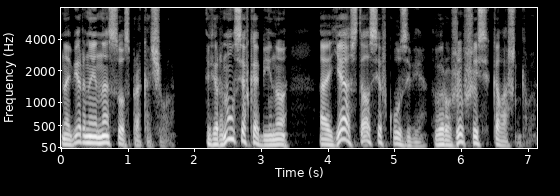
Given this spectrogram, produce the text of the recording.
наверное, насос прокачивал. Вернулся в кабину, а я остался в кузове, вооружившись Калашниковым.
